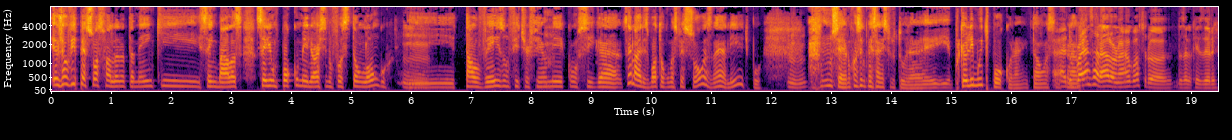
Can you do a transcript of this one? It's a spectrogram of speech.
eu já ouvi pessoas falando também que Sem Balas seria um pouco melhor se não fosse tão longo. Uhum. E talvez um feature filme consiga. Sei lá, eles botam algumas pessoas, né, ali, tipo. Uhum. Não sei, eu não consigo pensar na estrutura. Porque eu li muito pouco, né? Então, assim. É pra... do Brian Zarello, né? Eu gosto do, das HQs dele.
